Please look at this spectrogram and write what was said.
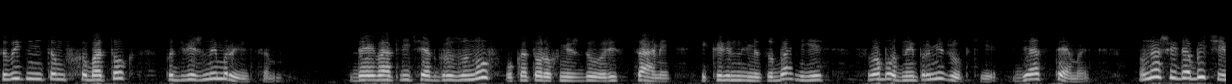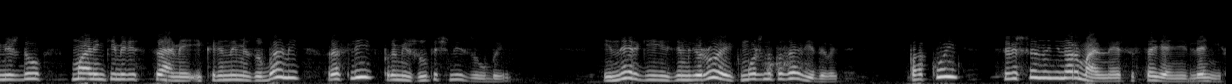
с выгнутым в хоботок подвижным рыльцем. Да и в отличие от грызунов, у которых между резцами и коренными зубами есть свободные промежутки, диастемы, у нашей добычи между маленькими резцами и коренными зубами росли промежуточные зубы. Энергии землероек можно позавидовать. Покой — совершенно ненормальное состояние для них.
